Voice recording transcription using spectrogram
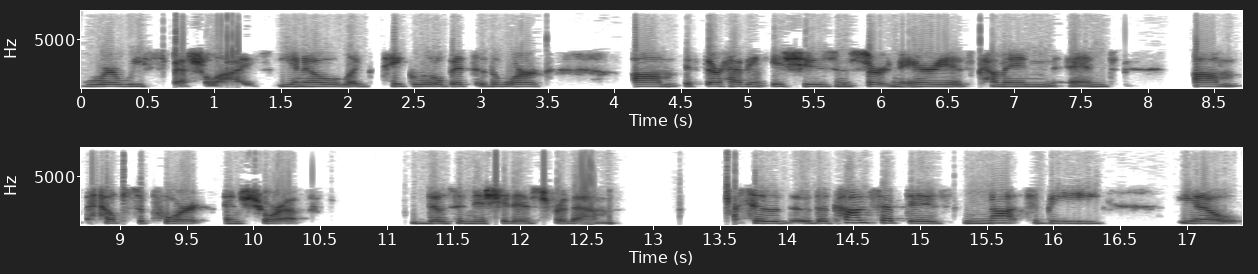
where we specialize, you know, like take little bits of the work, um, if they're having issues in certain areas, come in and um, help support and shore up those initiatives for them. So the, the concept is not to be, you know,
